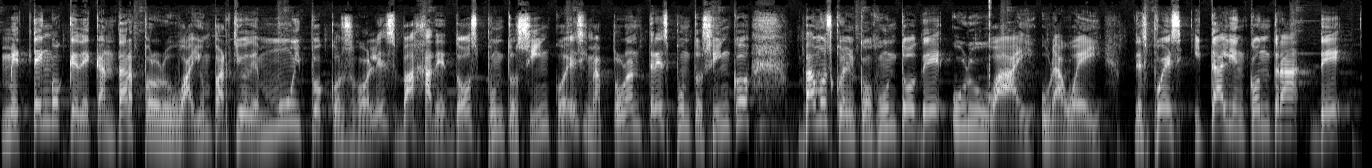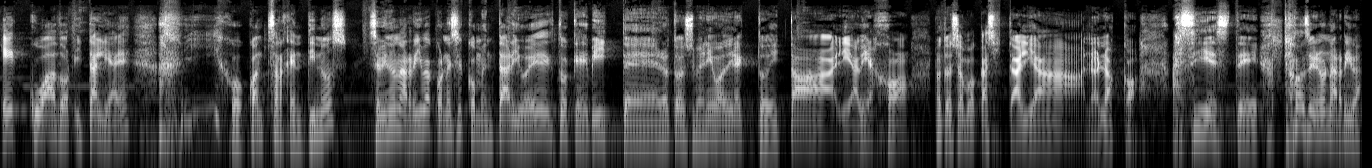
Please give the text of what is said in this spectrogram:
Me tengo que decantar por Uruguay. Un partido de muy pocos goles. Baja de 2.5. ¿eh? Si me apuran 3.5. Vamos con el conjunto de Uruguay. Uruguay. Después Italia en contra de Ecuador. Italia, ¿eh? Hijo, ¿cuántos argentinos? Se vinieron arriba con ese comentario, ¿eh? Esto que viste, nosotros venimos directo de Italia, viejo. Nosotros somos casi italianos, loco. Así, este, vamos se vinieron arriba.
